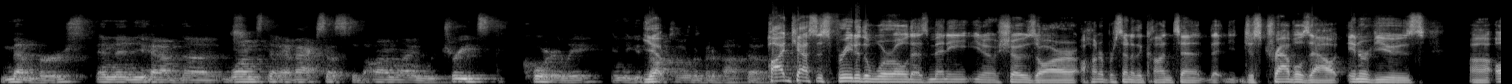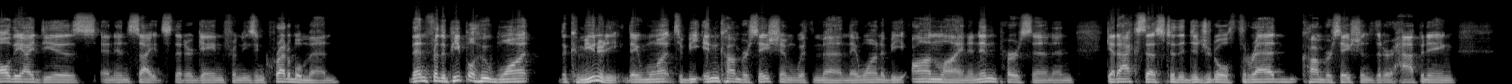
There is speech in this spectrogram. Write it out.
members, and then you have the ones that have access to the online retreats quarterly and you could yep. talk a little bit about those. Podcast is free to the world as many you know shows are. 100% of the content that just travels out interviews uh, all the ideas and insights that are gained from these incredible men. Then for the people who want the community they want to be in conversation with men they want to be online and in person and get access to the digital thread conversations that are happening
